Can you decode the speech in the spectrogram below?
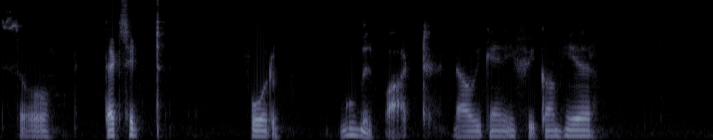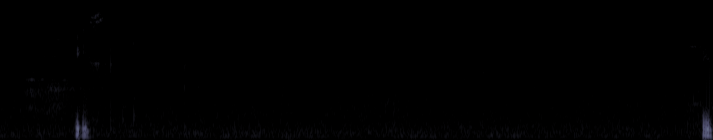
So that's it for google part. Now we can if we come here we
